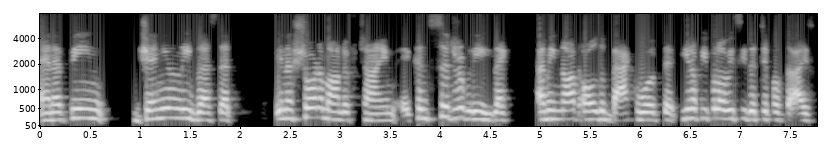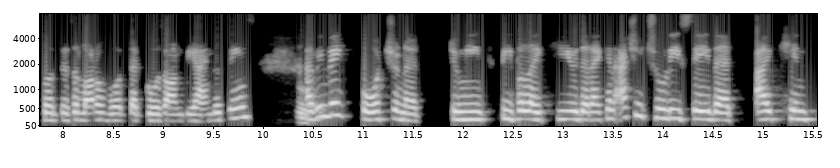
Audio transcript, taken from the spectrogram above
And I've been genuinely blessed that in a short amount of time, considerably, like, I mean, not all the back work that, you know, people always see the tip of the iceberg. There's a lot of work that goes on behind the scenes. Mm. I've been very fortunate to meet people like you that I can actually truly say that I can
